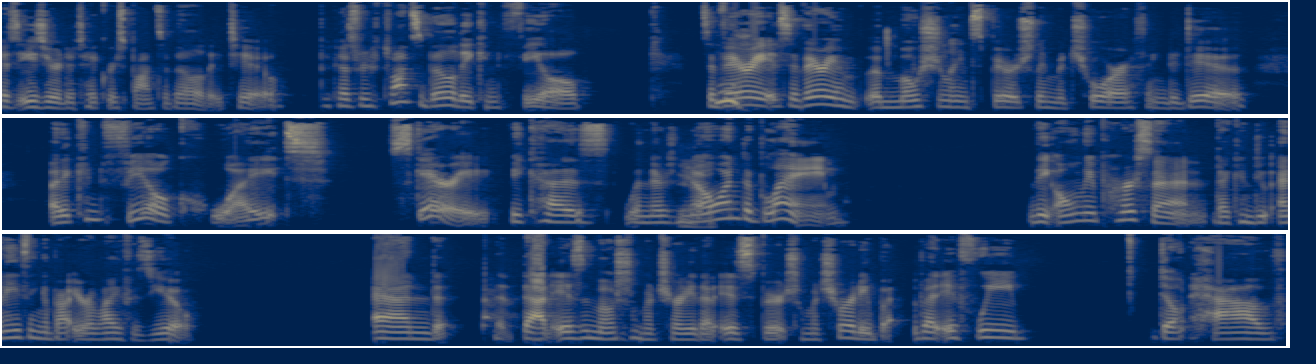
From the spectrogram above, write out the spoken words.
it's easier to take responsibility too because responsibility can feel it's a very it's a very emotionally and spiritually mature thing to do but it can feel quite scary because when there's yeah. no one to blame, the only person that can do anything about your life is you. And that is emotional maturity, that is spiritual maturity. But but if we don't have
